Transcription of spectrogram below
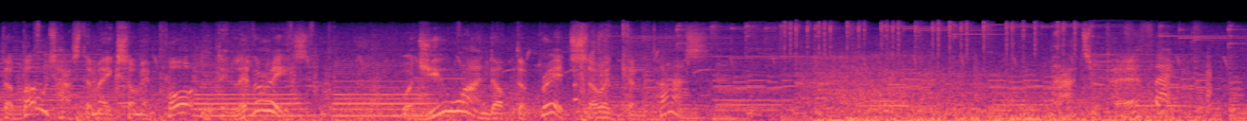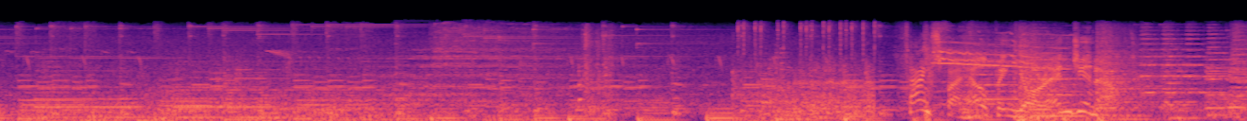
The boat has to make some important deliveries. Would you wind up the bridge so it can pass? That's perfect. Thanks for helping your engine out.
